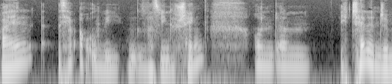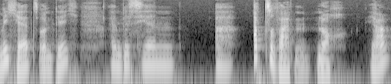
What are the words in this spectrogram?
weil ich habe auch irgendwie sowas wie ein Geschenk und ähm, ich challenge mich jetzt und dich ein bisschen äh, abzuwarten noch, ja,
